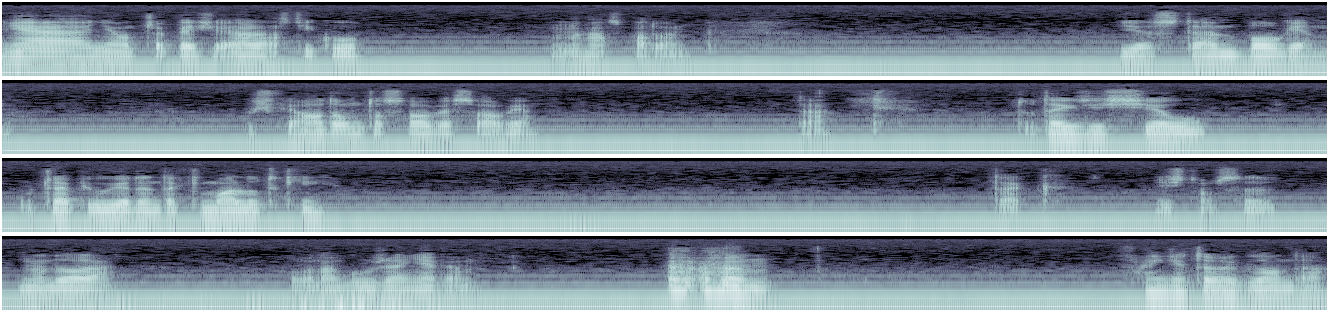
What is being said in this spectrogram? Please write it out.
Nie, nie odczepię się elastiku. Aha, spadłem. Jestem Bogiem. Uświadom to sobie sobie. Tak. Tutaj gdzieś się uczepił jeden taki malutki. Tak. Gdzieś tam na dole. Albo na górze, nie wiem. Fajnie to wygląda.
